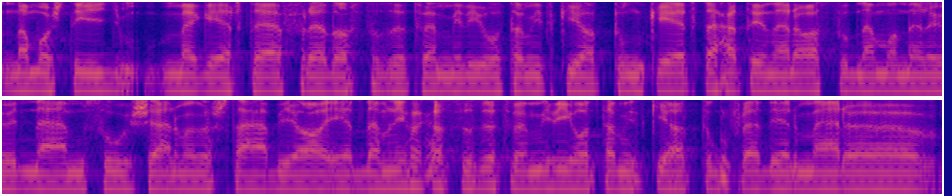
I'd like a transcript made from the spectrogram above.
na most így megérte Fred azt az 50 milliót, amit kiadtunk érte, hát én erre azt tudnám mondani, hogy nem, Szúsár meg a stábja érdemli meg azt az 50 milliót, amit kiadtunk Fredért, mert nem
